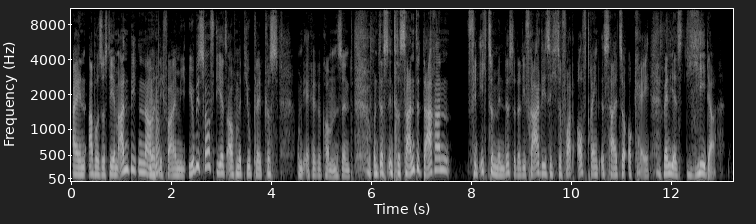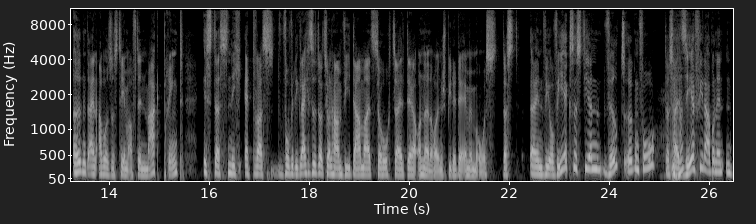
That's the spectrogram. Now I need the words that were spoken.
ein Abosystem anbieten, namentlich mhm. vor allem Ubisoft, die jetzt auch mit Uplay Plus um die Ecke gekommen sind. Und das Interessante daran finde ich zumindest, oder die Frage, die sich sofort aufdrängt, ist halt so, okay, wenn jetzt jeder irgendein Abosystem auf den Markt bringt, ist das nicht etwas, wo wir die gleiche Situation haben wie damals zur Hochzeit der Online-Rollenspiele, der MMOs, dass ein WoW existieren wird irgendwo, das halt mhm. halt sehr viele Abonnenten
